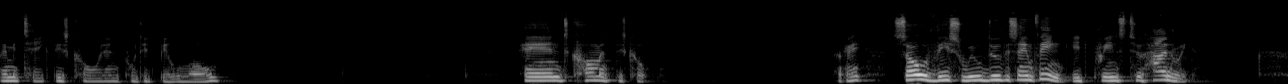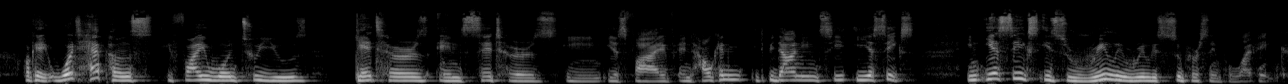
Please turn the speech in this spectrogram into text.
let me take this code and put it below and comment this code. Okay, so this will do the same thing. It prints 200. Okay, what happens if I want to use getters and setters in ES5 and how can it be done in ES6? In ES6, it's really, really super simple, I think.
